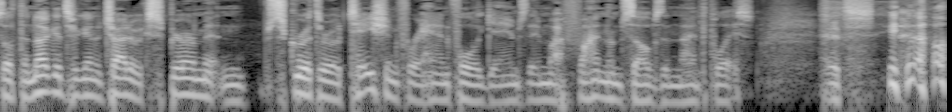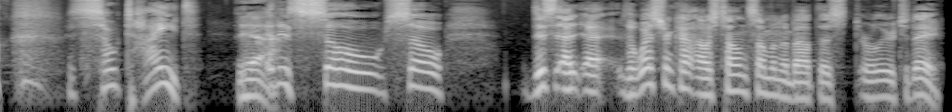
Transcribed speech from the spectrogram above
So if the Nuggets are going to try to experiment and screw with the rotation for a handful of games, they might find themselves in ninth place. It's You know? it's so tight. Yeah. It is so so. This uh, uh, the Western. Con- I was telling someone about this earlier today.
